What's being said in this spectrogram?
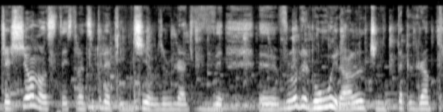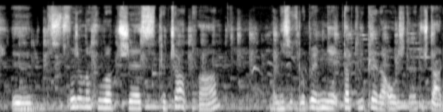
Cześć, siono, z tej strony Cytryk i dzisiaj będziemy grać w y, vlogger Wiral, czyli taka gra y, stworzona chyba przez Ketchupa, a nie sobie pewnie Taplikera, o, czy to jakoś tak.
